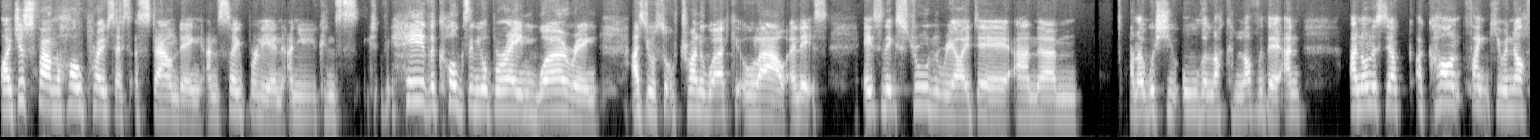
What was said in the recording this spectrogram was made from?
I just found the whole process astounding and so brilliant. And you can hear the cogs in your brain whirring as you're sort of trying to work it all out. And it's it's an extraordinary idea. And um, and I wish you all the luck and love with it. And and honestly, I, I can't thank you enough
